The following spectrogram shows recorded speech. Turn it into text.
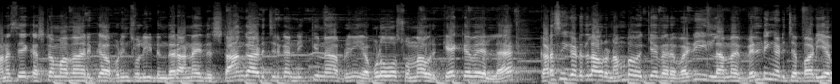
மனசே கஷ்டமா தான் இருக்கு அப்படின்னு சொல்லிட்டு இருந்தாரு. ஆனா இது ஸ்ட்ராங்கா அடிச்சிருக்கேன். நிக்கணும் அப்படின்னு எவ்வளவோ சொன்னா அவர் கேட்கவே இல்லை. கடைசி கட்டத்தில் அவர் நம்ப வைக்க வேற வழி இல்லாம வெல்டிங் அடிச்ச பாடியை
